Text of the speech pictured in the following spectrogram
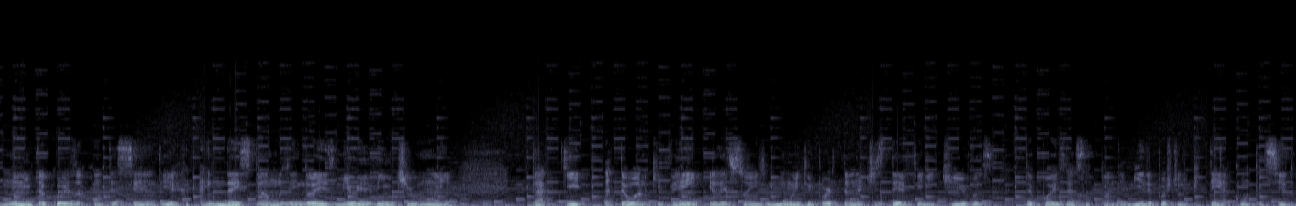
muita coisa acontecendo e ainda estamos em 2021, hein? Daqui até o ano que vem, eleições muito importantes, definitivas, depois dessa pandemia, depois de tudo que tem acontecido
